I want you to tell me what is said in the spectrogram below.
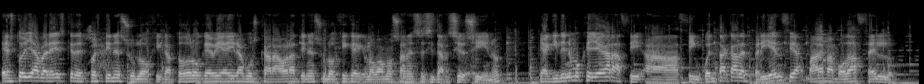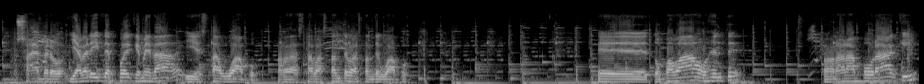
esto ya veréis que después tiene su lógica. Todo lo que voy a ir a buscar ahora tiene su lógica y que lo vamos a necesitar sí o sí, ¿no? Y aquí tenemos que llegar a, a 50k de experiencia, ¿vale? Para poder hacerlo. O sea, pero ya veréis después que me da y está guapo. La verdad, está bastante, bastante guapo. Eh, topa abajo, gente. Ahora por aquí.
